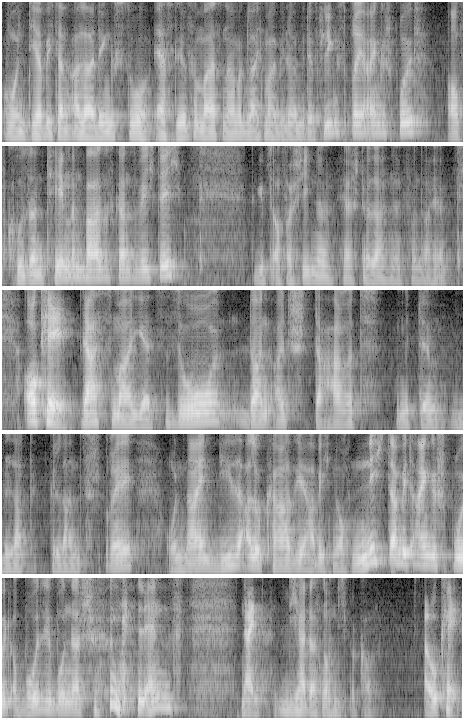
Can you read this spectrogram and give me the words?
Und die habe ich dann allerdings so Erste-Hilfemaßnahme gleich mal wieder mit dem Fliegenspray eingesprüht. Auf Chrysanthemenbasis ganz wichtig. Da gibt es auch verschiedene Hersteller, ne, von daher. Okay, das mal jetzt so dann als Start mit dem Blattglanzspray. Und nein, diese Alocasia habe ich noch nicht damit eingesprüht, obwohl sie wunderschön glänzt. Nein, die hat das noch nicht bekommen. Okay.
